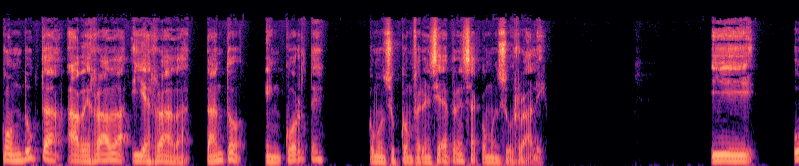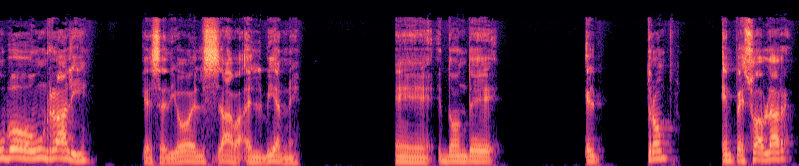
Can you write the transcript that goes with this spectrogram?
conducta aberrada y errada, tanto en corte como en sus conferencias de prensa, como en sus rally. Y hubo un rally que se dio el sábado, el viernes, eh, donde el Trump empezó a hablar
